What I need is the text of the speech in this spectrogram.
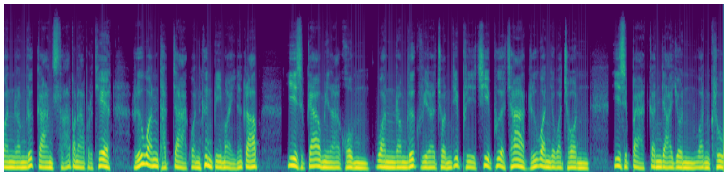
วันรำลึกการสถาปนาประเทศ หรือวันถัดจากวันขึ้นปีใหม่นะครับ 29 มีนาคม วันรำลึกวีรชนที่พลีชีพเพื่อชาติ หรือวันเยาวชน 28 กันยายน วันครู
